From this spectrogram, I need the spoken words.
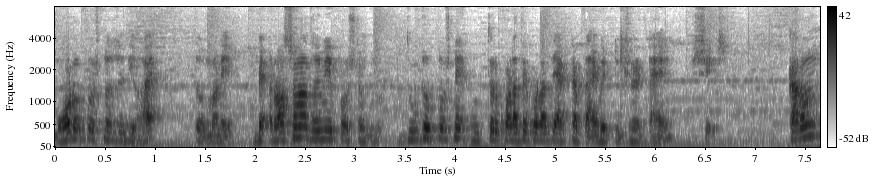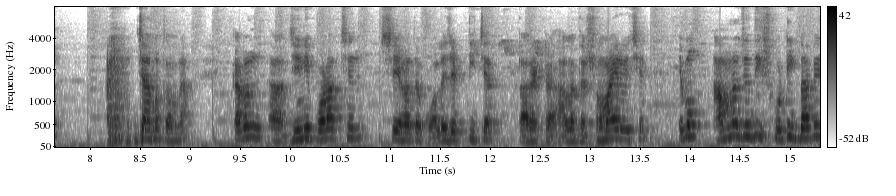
বড় প্রশ্ন যদি হয়, তো মানে রচনাধর্মী প্রশ্নগুলো, দুটো প্রশ্নের উত্তর করাতে করাতে একটা প্রাইভেট টিউশনের টাইম শেষ। কারণ, জানো তোমরা, কারণ যিনি পড়াচ্ছেন, সে হয়তো কলেজের টিচার তার একটা আলাদা সময় রয়েছে। এবং আমরা যদি সঠিকভাবে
